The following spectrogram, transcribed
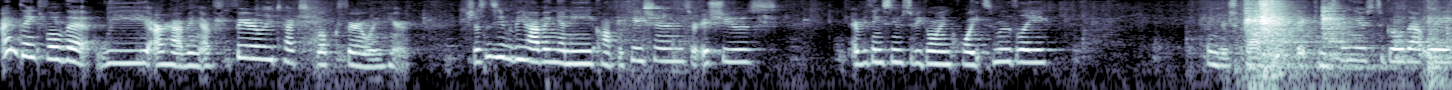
I'm thankful that we are having a fairly textbook farrowing here. She doesn't seem to be having any complications or issues. Everything seems to be going quite smoothly. Fingers crossed it continues to go that way.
